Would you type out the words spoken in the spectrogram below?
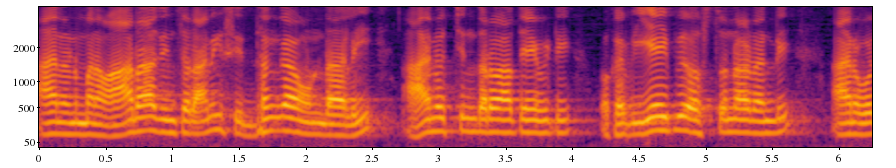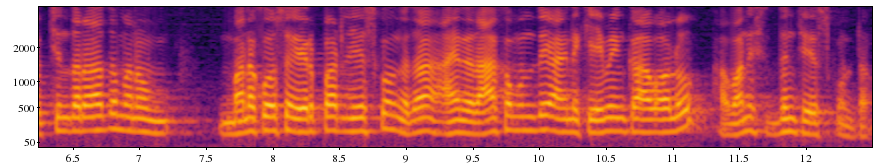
ఆయనను మనం ఆరాధించడానికి సిద్ధంగా ఉండాలి. ఆయన వచ్చిన తర్వాత ఏమిటి? ఒక విఐపి వస్తున్నాడండి. ఆయన వచ్చిన తర్వాత మనం మన కోసం ఏర్పాట్లు చేసుకోం కదా. ఆయన రాకముందే ఆయనకి ఏమేం కావాలో అవన్నీ సిద్ధం చేసుకుంటాం.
